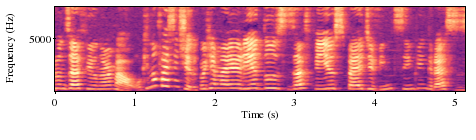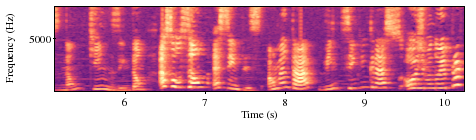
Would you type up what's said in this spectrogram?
para um desafio normal. O que não faz sentido, porque a maioria dos desafios pede 25 ingressos, não 15. Então, a solução é simples: aumentar 25 ingressos ou diminuir para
